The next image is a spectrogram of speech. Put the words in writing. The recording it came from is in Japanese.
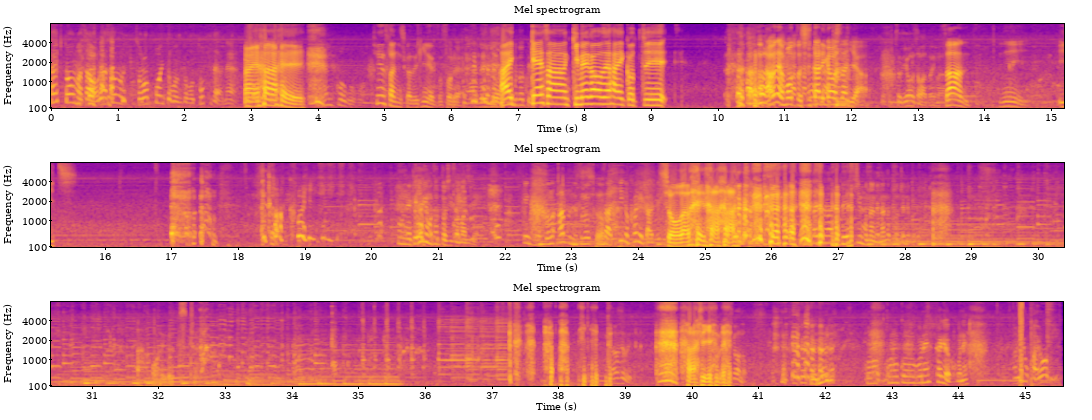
さっきトーマさ俺はソロソロっぽいところのとこ撮ってたよねはいはい。ケンさんにしかできねえぞそれ。はい、ケンさん、決め顔で、はい、こっち。ダメだよもっと下り顔しなきゃ。ちょっと4様と今三二一。かっこいいもうね影も撮ってほしいさマジでケン君その後でそのそうさ木の影から出てしょうがないな。最初のベースチームもなんかなんだか撮っちゃうねこれあ、俺が映っちゃう。ありえない。今日のこのこのこのここね影はここねあれ今日火曜日？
